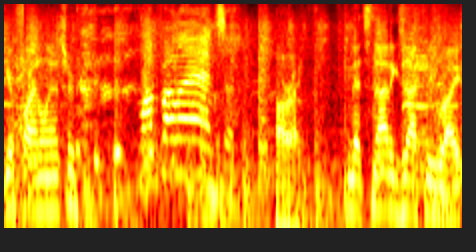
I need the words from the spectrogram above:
that your final answer? My final answer. All right. That's not exactly right.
